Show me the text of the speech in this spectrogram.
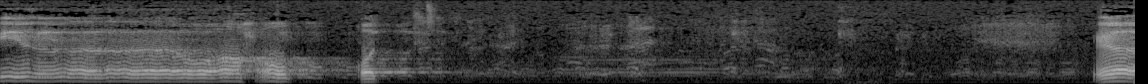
بها وحقت. يا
